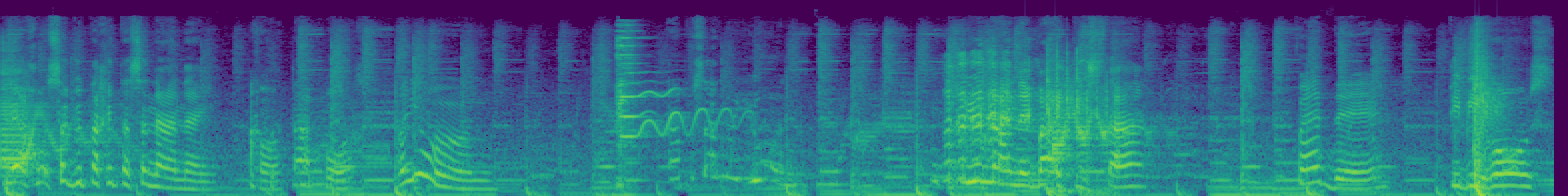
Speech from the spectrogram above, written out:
Kaya ako, sagot na kita sa nanay. O, tapos, Ayun. tapos ano yun? Yung nanay ba, artista? Pwede. TV host?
